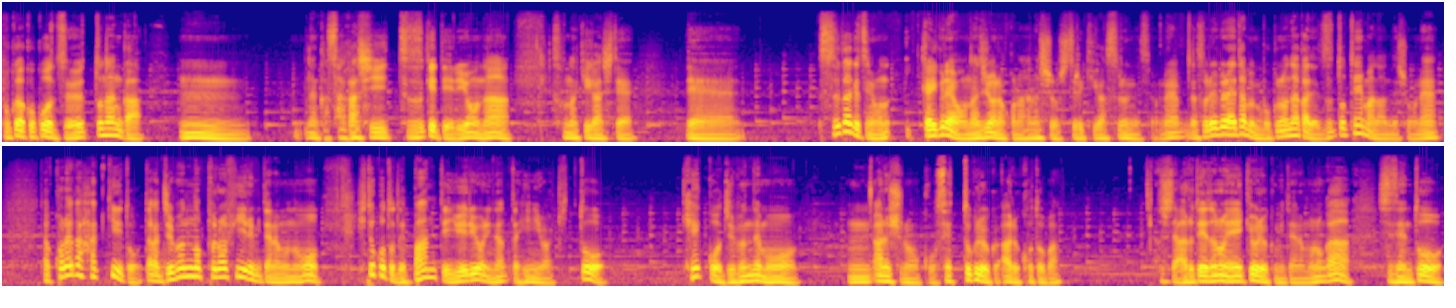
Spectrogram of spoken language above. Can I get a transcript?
僕はここをずっとなんかうんなんか探し続けているようなそんな気がしてで数ヶ月に1回ぐらいは同じようなこの話をしてる気がするんですよね。それぐらい多分僕の中でずっとテーマなんでしょうね。だこれがはっきりとだから自分のプロフィールみたいなものを一言でバンって言えるようになった日にはきっと結構自分でも、うん、ある種のこう説得力ある言葉そしてある程度の影響力みたいなものが自然と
